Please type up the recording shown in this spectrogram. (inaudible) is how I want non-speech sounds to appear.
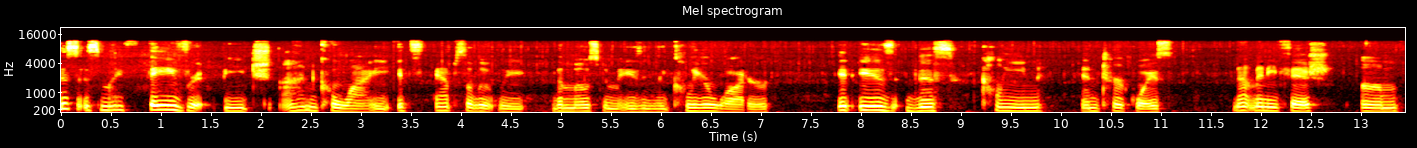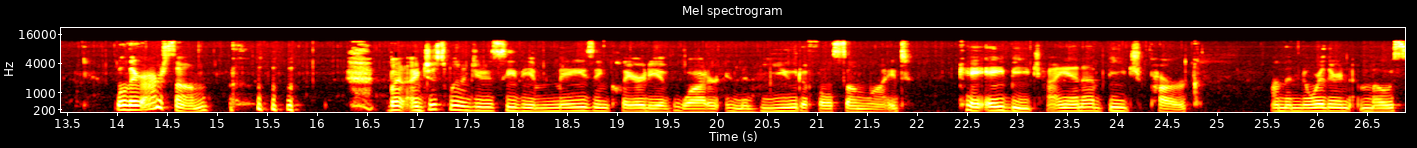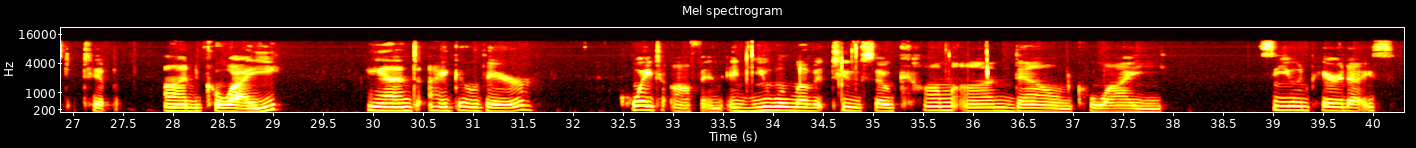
This is my favorite beach on Kauai. It's absolutely the most amazingly clear water. It is this clean and turquoise. Not many fish. Um, well, there are some, (laughs) but I just wanted you to see the amazing clarity of the water in the beautiful sunlight. Ke'e Beach, Haena Beach Park, on the northernmost tip on Kauai. And I go there quite often, and you will love it too. So come on down, Kauai. See you in paradise.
